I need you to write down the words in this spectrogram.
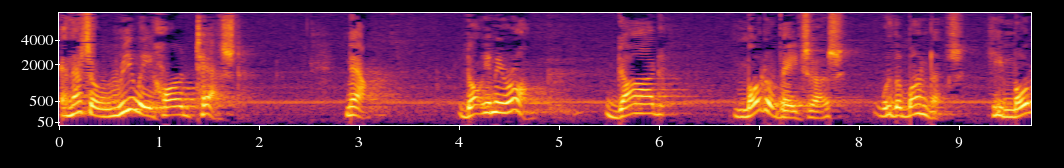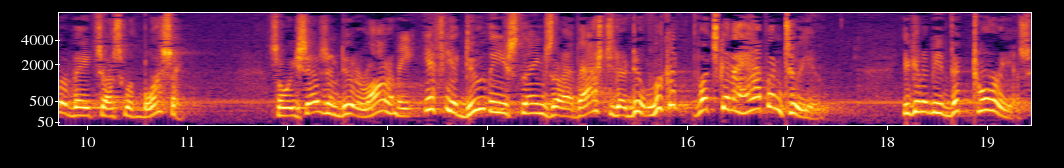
And that's a really hard test. Now, don't get me wrong. God motivates us with abundance. He motivates us with blessing. So he says in Deuteronomy, if you do these things that I've asked you to do, look at what's going to happen to you. You're going to be victorious.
